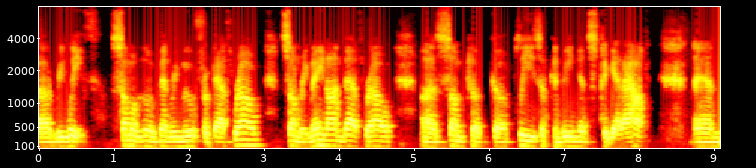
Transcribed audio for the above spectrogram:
uh, relief. Some of them have been removed from death row. Some remain on death row. Uh, some took pleas of convenience to get out. And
